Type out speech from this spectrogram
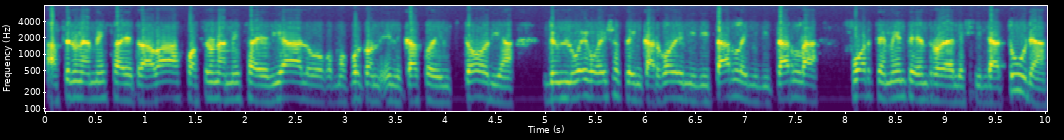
hacer una mesa de trabajo, hacer una mesa de diálogo, como fue con el caso de Victoria, de luego ella se encargó de militarla y militarla fuertemente dentro de la legislatura.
